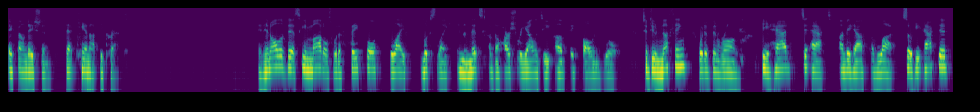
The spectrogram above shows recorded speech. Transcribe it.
a foundation that cannot be cracked. And in all of this, he models what a faithful life looks like in the midst of the harsh reality of a fallen world. To do nothing would have been wrong. He had to act on behalf of Lot. So he acted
